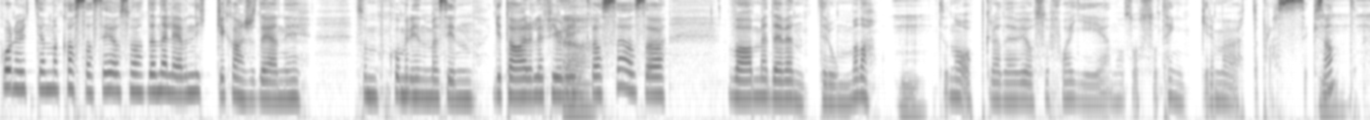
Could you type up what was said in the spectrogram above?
går han ut igjen med kassa si, og så den eleven nikker kanskje til en i, som kommer inn med sin gitar eller fiolinkasse, og så hva med det venterommet, da? Mm. Så nå oppgraderer vi også foajeen hos oss og tenker møteplass, ikke sant? Mm.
